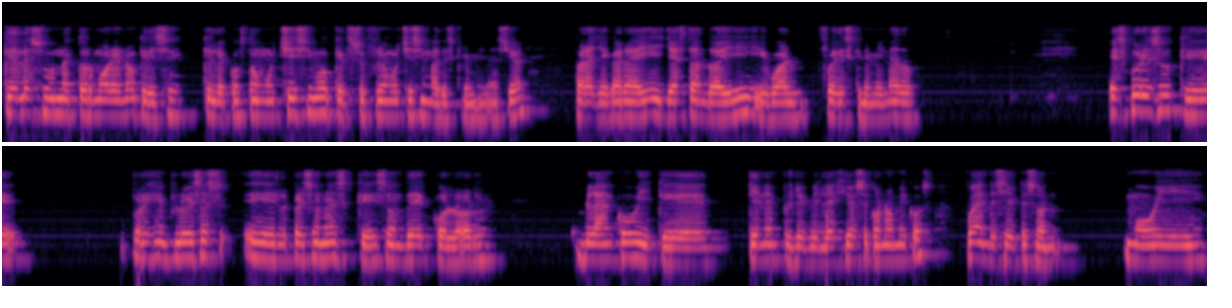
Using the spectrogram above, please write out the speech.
que él es un actor moreno que dice que le costó muchísimo, que sufrió muchísima discriminación para llegar ahí y ya estando ahí igual fue discriminado. Es por eso que por ejemplo, esas eh, personas que son de color blanco y que tienen privilegios económicos, pueden decir que son muy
